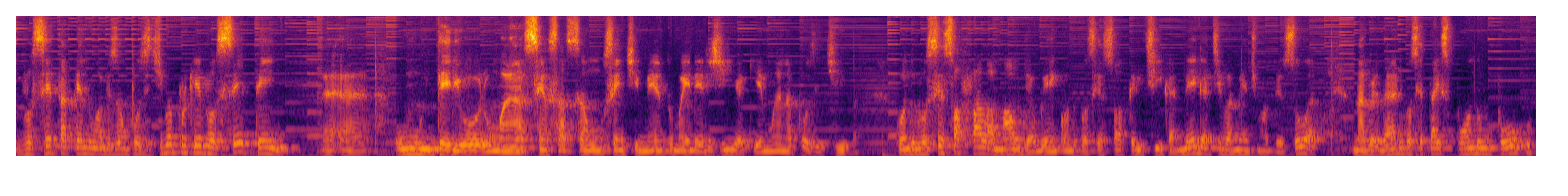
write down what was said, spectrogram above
Você está tendo uma visão positiva porque você tem é, um interior, uma sensação, um sentimento, uma energia que emana positiva. Quando você só fala mal de alguém, quando você só critica negativamente uma pessoa, na verdade você está expondo um pouco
